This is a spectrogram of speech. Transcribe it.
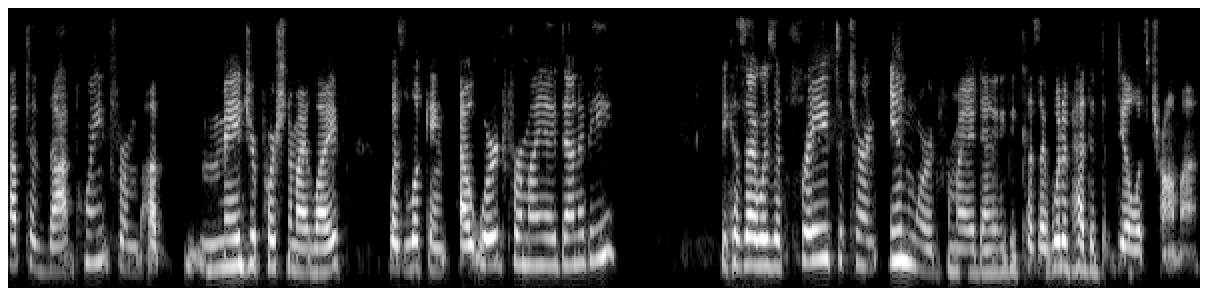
up to that point from a major portion of my life was looking outward for my identity because I was afraid to turn inward for my identity because I would have had to deal with trauma.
